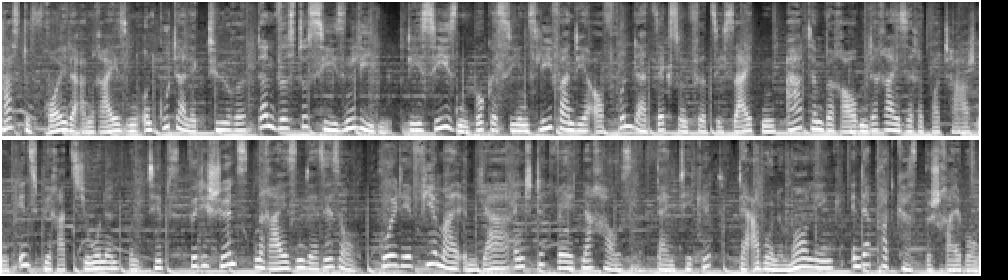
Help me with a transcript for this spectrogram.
Hast du Freude an Reisen und guter Lektüre, dann wirst du Season lieben. Die Season Book Scenes liefern dir auf 146 Seiten atemberaubende Reisereportagen, Inspirationen und Tipps für die schönsten Reisen der Saison. Hol dir viermal im Jahr ein Stück Welt nach Hause. Dein Ticket, der Abonnement-Link in der Podcast-Beschreibung.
